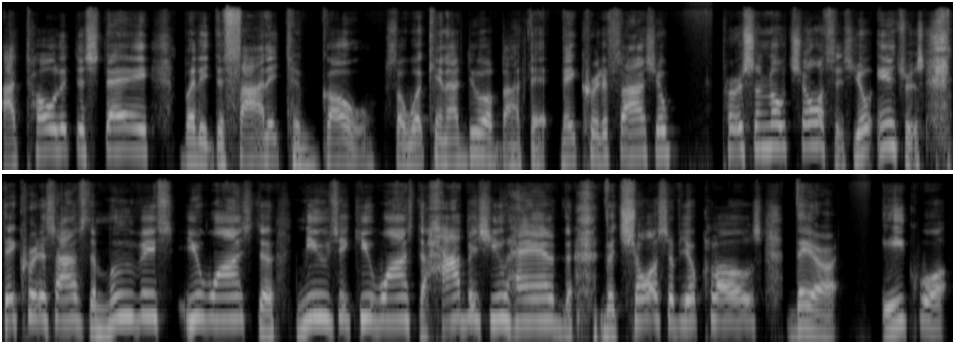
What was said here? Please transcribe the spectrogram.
I told it to stay, but it decided to go. So what can I do about that? They criticize your personal choices, your interests. They criticize the movies you watch, the music you watch, the hobbies you have, the, the choice of your clothes. They are equal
